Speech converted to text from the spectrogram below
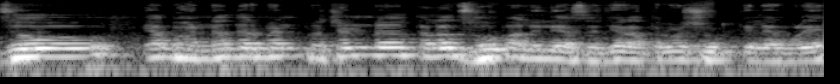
जो या भांडणादरम्यान प्रचंड त्याला झोप आलेली असायची रात्रभर शूट केल्यामुळे.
